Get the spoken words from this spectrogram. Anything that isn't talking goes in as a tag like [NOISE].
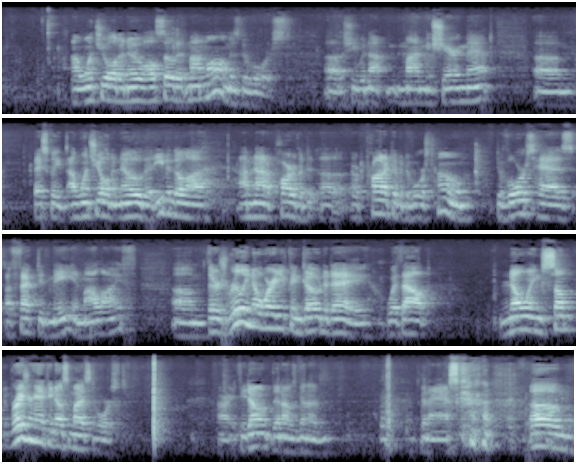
I want you all to know also that my mom is divorced. Uh, she would not mind me sharing that. Um, basically, I want you all to know that even though I, I'm not a part of a, uh, a product of a divorced home, divorce has affected me in my life. Um, there's really nowhere you can go today without knowing some. Raise your hand if you know somebody that's divorced. All right, if you don't, then I was gonna I was gonna ask. [LAUGHS] um,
